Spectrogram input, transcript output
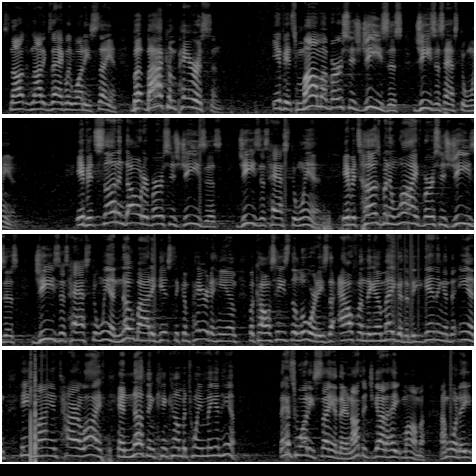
It's not, not exactly what he's saying. But by comparison, if it's mama versus Jesus, Jesus has to win. If it's son and daughter versus Jesus, Jesus has to win. If it's husband and wife versus Jesus, Jesus has to win. Nobody gets to compare to him because he's the Lord. He's the Alpha and the Omega, the beginning and the end. He's my entire life, and nothing can come between me and him. That's what he's saying there. Not that you got to hate mama. I'm going to eat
